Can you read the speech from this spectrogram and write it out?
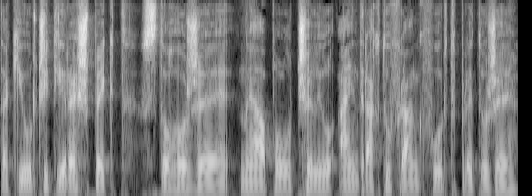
taký určitý rešpekt z toho, že Neapol čelil Eintrachtu Frankfurt, pretože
